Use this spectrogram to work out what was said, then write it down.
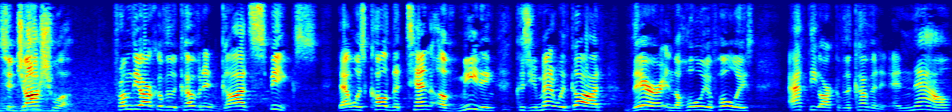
to Joshua. From the Ark of the Covenant, God speaks. That was called the tent of meeting because you met with God there in the Holy of Holies at the Ark of the Covenant. And now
